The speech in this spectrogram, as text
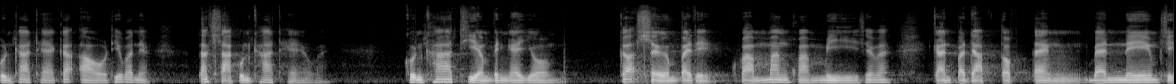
คุณค่าแท้ก็เอาที่ว่าเนี่ยรักษาคุณค่าแท้ไว้ คุณค่าเทียมเป็นไงโยม ก็เสริมไปดิความมั่งความมีใช่ไหมการประดับตกแต่งแบรนด์เนมสิ่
